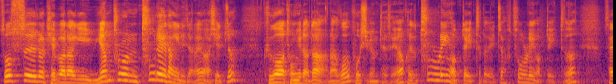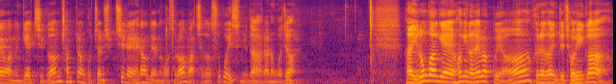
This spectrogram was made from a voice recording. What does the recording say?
소스를 개발하기 위한 프로그램 툴에 해당이 되잖아요. 아시겠죠? 그거 동일하다라고 보시면 되세요. 그래서 tooling 업데이트로 되어 있죠. tooling 업데이트 사용하는 게 지금 3.9.17에 해당되는 것으로 맞춰서 쓰고 있습니다. 라는 거죠. 아, 이런 관계 확인을 해봤고요. 그래서 이제 저희가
